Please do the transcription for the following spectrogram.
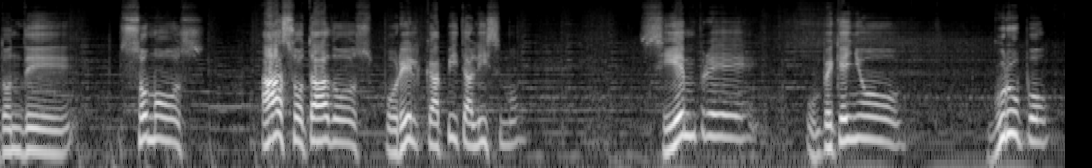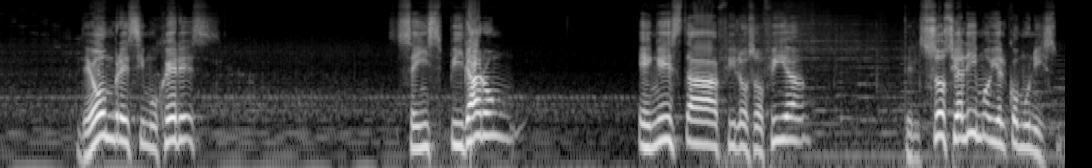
donde somos azotados por el capitalismo, siempre un pequeño grupo de hombres y mujeres se inspiraron en esta filosofía del socialismo y el comunismo.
